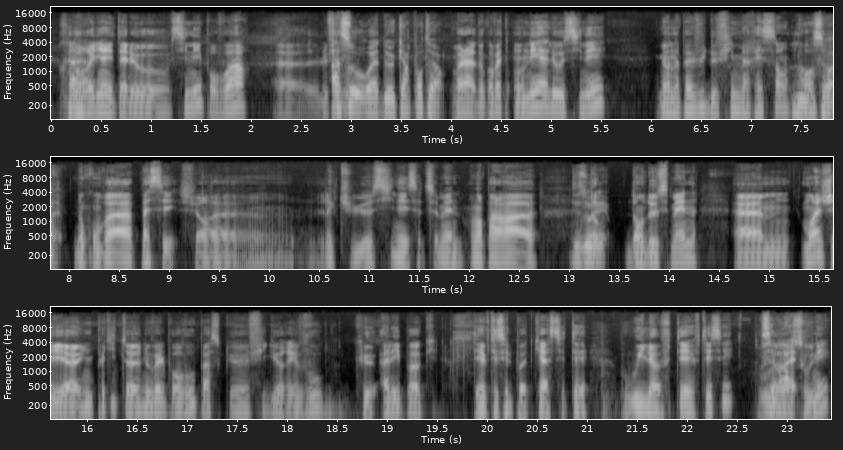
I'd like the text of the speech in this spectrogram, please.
Aurélien est allé au ciné pour voir euh, le film. Ouais, de Carpenter. Voilà, donc en fait, on est allé au ciné, mais on n'a pas vu de film récent. Non, c'est vrai. Donc on va passer sur l'actu ciné cette semaine. On en parlera Désolé. dans, dans deux semaines. Euh, moi, j'ai euh, une petite euh, nouvelle pour vous parce que figurez-vous que à l'époque, TFTC le podcast c'était We Love TFTC. Vous vous en vrai. souvenez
